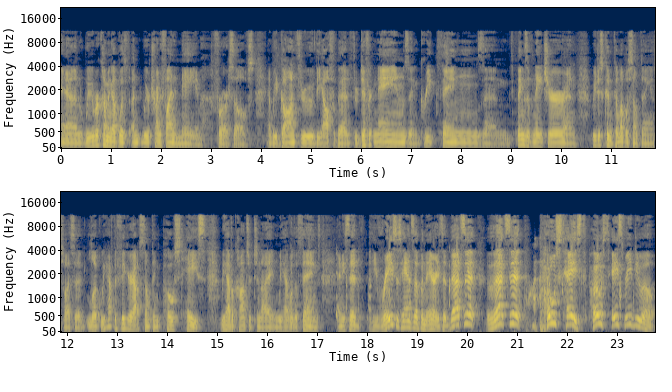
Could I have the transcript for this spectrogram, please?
and we were coming up with, a, we were trying to find a name for ourselves. And we'd gone through the alphabet and through different names and Greek things and things of nature. And we just couldn't come up with something. And so I said, look, we have to figure out something post haste. We have a concert tonight and we have other things. And he said, he raised his hands up in the air and he said, that's it. That's it. Post haste, post haste reed duo.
